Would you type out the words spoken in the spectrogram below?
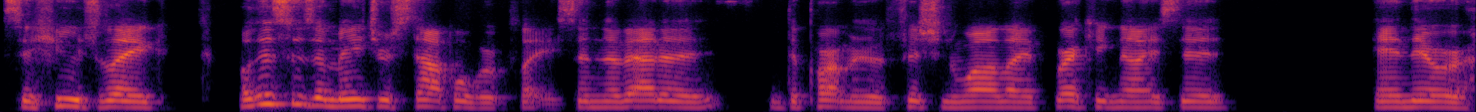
It's a huge lake. Well, this is a major stopover place and Nevada Department of Fish and Wildlife recognized it. And there were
